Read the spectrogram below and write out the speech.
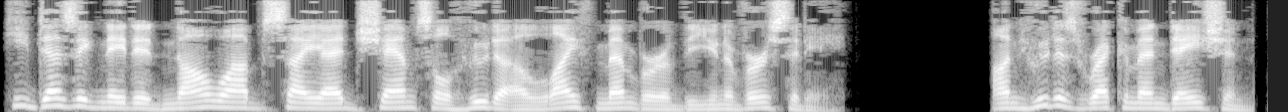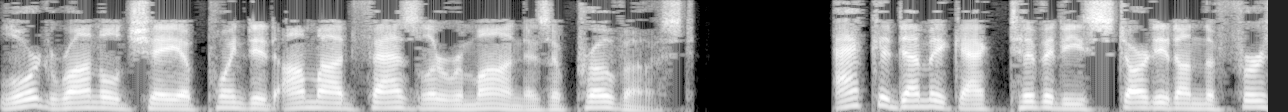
He designated Nawab Syed Shamsul Huda a life member of the university. On Huda's recommendation, Lord Ronaldshay appointed Ahmad Fazlur Rahman as a provost. Academic activities started on 1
